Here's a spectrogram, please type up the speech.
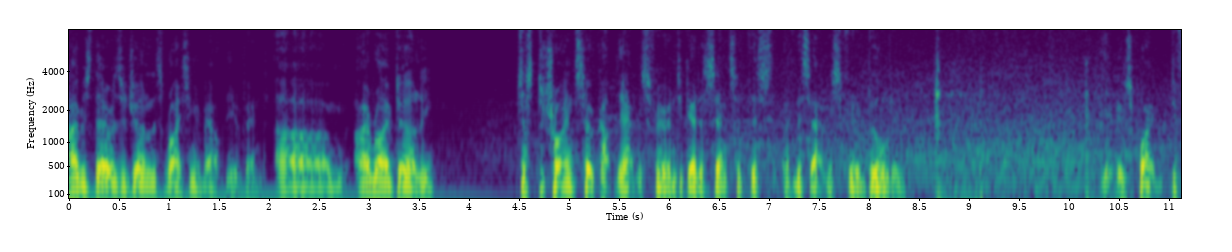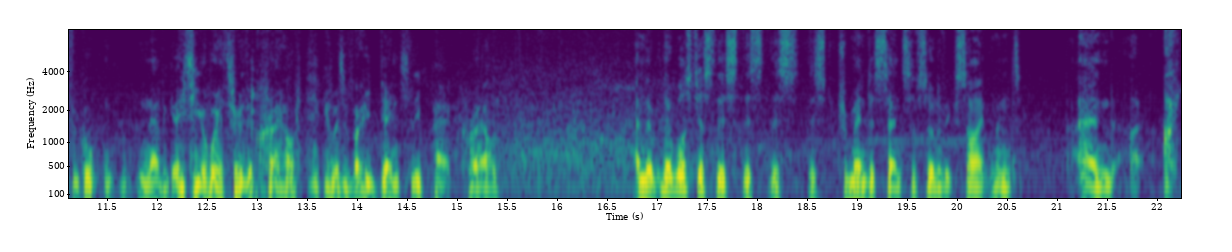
I was there as a journalist writing about the event. Um, I arrived early just to try and soak up the atmosphere and to get a sense of this, of this atmosphere building. It was quite difficult navigating your way through the crowd. It was a very densely packed crowd. And there, there was just this, this, this, this tremendous sense of sort of excitement. And I, I,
